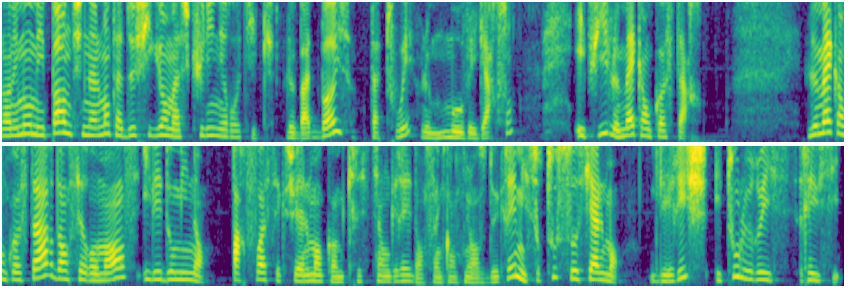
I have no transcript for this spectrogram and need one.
Dans les mommy porn, finalement, tu as deux figures masculines érotiques. Le bad boys, tatoué, le mauvais garçon, et puis le mec en costard. Le mec en costard, dans ses romances, il est dominant, parfois sexuellement comme Christian Grey dans 50 nuances de Grey, mais surtout socialement. Il est riche et tout le réuss- réussit.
